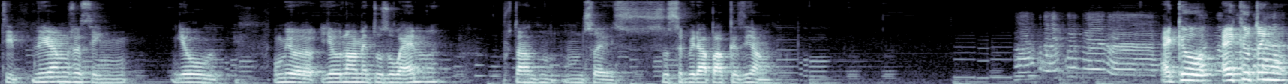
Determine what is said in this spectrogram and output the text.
tipo, digamos assim, eu, o meu, eu normalmente uso o M, portanto não sei se servirá para a ocasião. É que eu, é que eu tenho,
